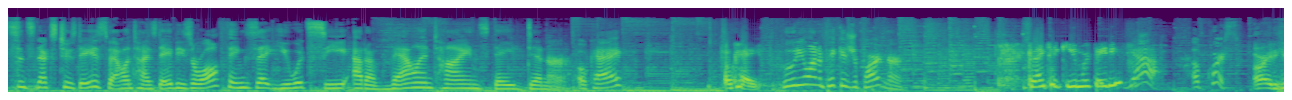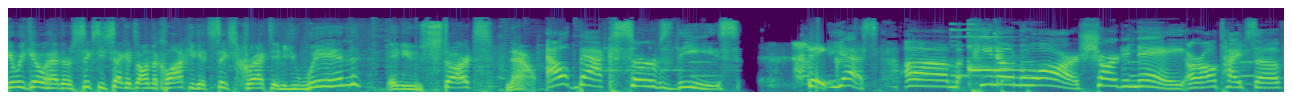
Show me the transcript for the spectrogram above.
since next Tuesday is Valentine's Day, these are all things that you would see at a Valentine's Day dinner. Okay? Okay. Who do you want to pick as your partner? Can I take you, Mercedes? Yeah, of course. All right, here we go, Heather. 60 seconds on the clock. You get six correct, and you win, and you start now. Outback serves these. Steak. Yes. Um, Pinot Noir, Chardonnay are all types of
